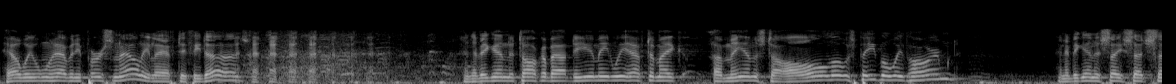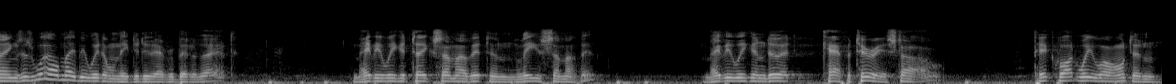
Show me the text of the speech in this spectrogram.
Hell, we won't have any personality left if He does. And they begin to talk about, do you mean we have to make amends to all those people we've harmed? And they begin to say such things as, well, maybe we don't need to do every bit of that. Maybe we could take some of it and leave some of it. Maybe we can do it cafeteria style. Pick what we want and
